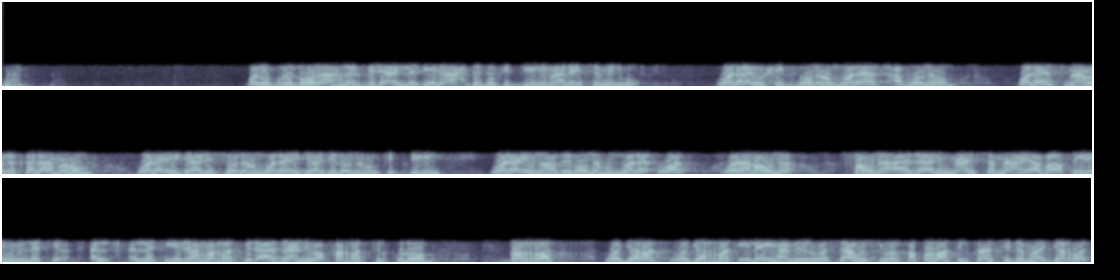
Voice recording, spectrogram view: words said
نعم. ويبغضون أهل البدع الذين أحدثوا في الدين ما ليس منه ولا يحبونهم ولا يصحبونهم ولا يسمعون كلامهم ولا يجالسونهم ولا يجادلونهم في الدين ولا يناظرونهم ولا ويرون صون آذانهم عن سماع أباطيلهم التي التي إذا مرت بالآذان وقرت في القلوب ضرت وجرت وجرت إليها من الوساوس والخطرات الفاسدة ما جرت.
